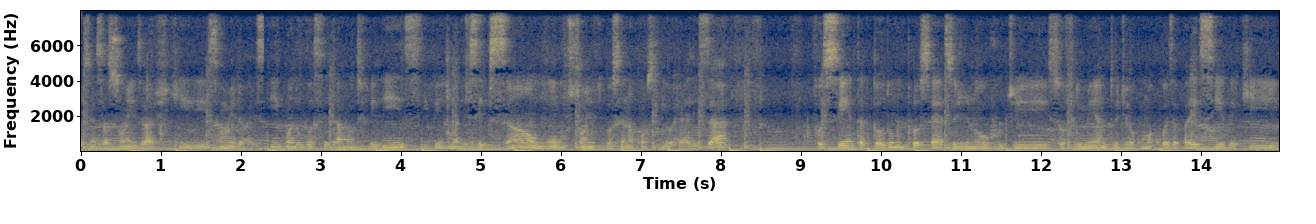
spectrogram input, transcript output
as sensações eu acho que são melhores. E quando você está muito feliz e vem uma decepção ou um sonho que você não conseguiu realizar, você entra todo num processo de novo de sofrimento, de alguma coisa parecida que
